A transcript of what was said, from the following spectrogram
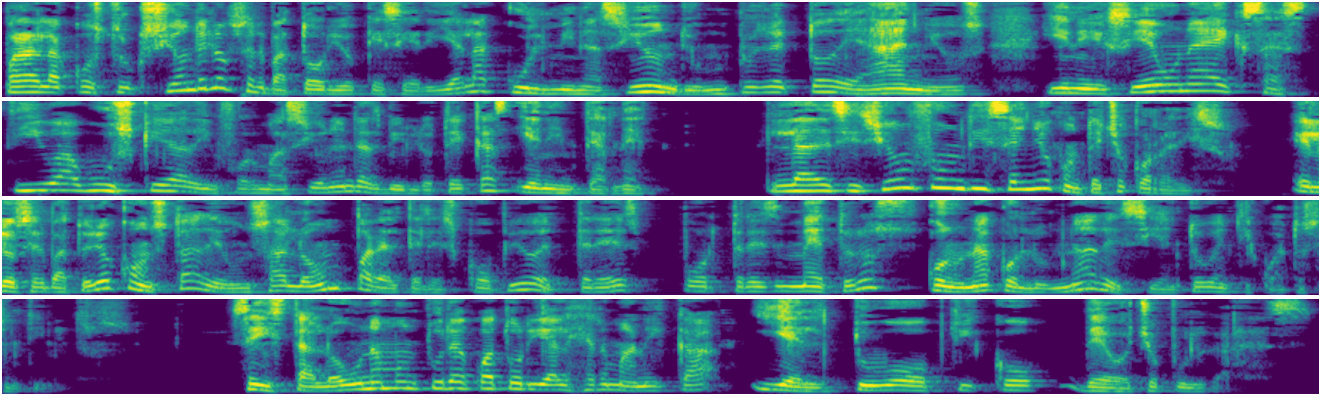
Para la construcción del observatorio, que sería la culminación de un proyecto de años, inicié una exhaustiva búsqueda de información en las bibliotecas y en Internet. La decisión fue un diseño con techo corredizo. El observatorio consta de un salón para el telescopio de 3 por 3 metros con una columna de 124 centímetros. Se instaló una montura ecuatorial germánica y el tubo óptico de 8 pulgadas.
